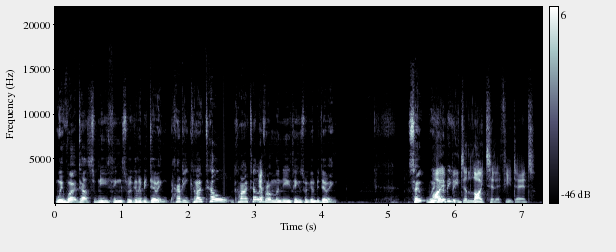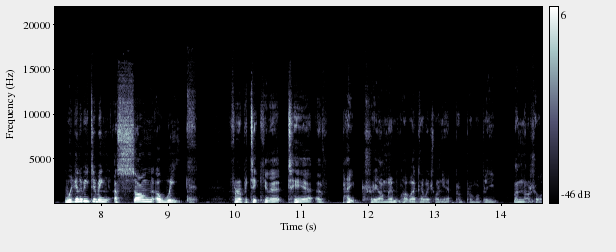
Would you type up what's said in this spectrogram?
We've worked out some new things we're going to be doing. Paddy, can I tell? Can I tell Yeah. everyone the new things we're going to be doing? So we're I'd be... be delighted if you did. we're going to be doing a song a week for a particular tier of Patreon. We haven't quite worked out which one yet. Probably, I'm not sure.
